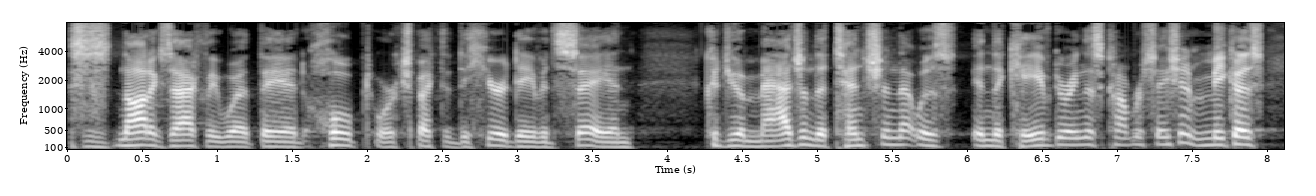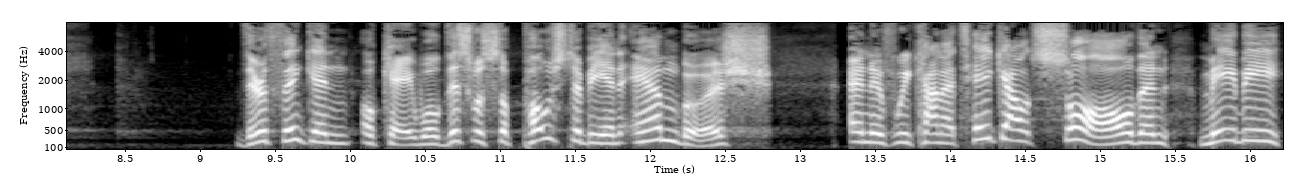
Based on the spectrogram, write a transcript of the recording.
this is not exactly what they had hoped or expected to hear David say. And could you imagine the tension that was in the cave during this conversation? Because they're thinking, okay, well, this was supposed to be an ambush. And if we kind of take out Saul, then maybe,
